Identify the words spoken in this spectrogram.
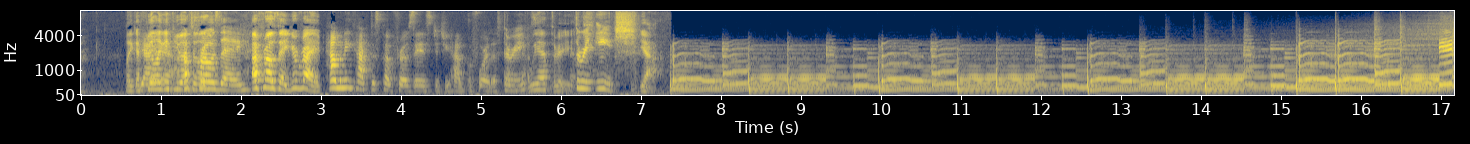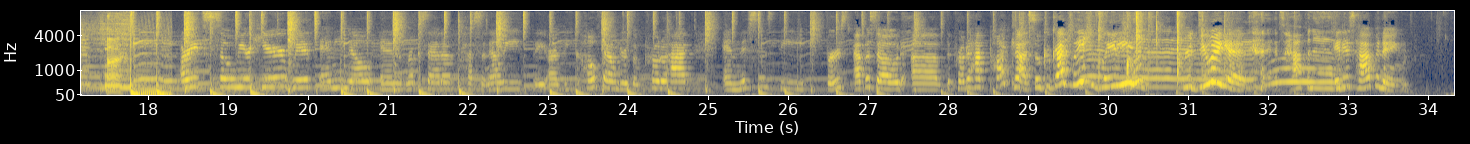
Like I Yeah, feel like yeah. if you have A to like, froze. a froze, you're right. How many Cactus Club Frosés did you have before this? Three. podcast? We had three. Three each. Yeah. All right, so we are here with Annee Ngo and Rukshana Hassanali. They are the co-founders of ProtoHack, and this is the first episode of the ProtoHack podcast. So congratulations, ladies! We're doing it. it's happening. It is happening.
